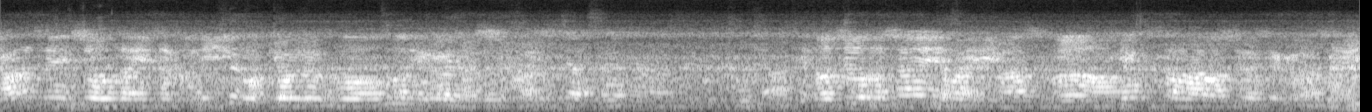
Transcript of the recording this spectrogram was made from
感染症対策にご協力をお願いいたします。後ほど車内へ参ります。お客様お知らせください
